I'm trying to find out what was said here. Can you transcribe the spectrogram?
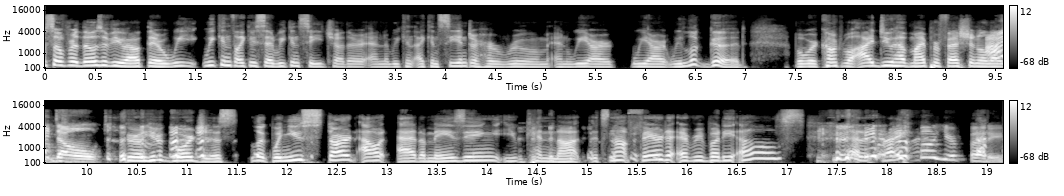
so for those of you out there, we we can, like we said, we can see each other, and we can, I can see into her room, and we are, we are, we look good but we're comfortable. I do have my professional. Like, I don't. girl, you're gorgeous. Look, when you start out at amazing, you cannot. It's not fair to everybody else. You got it right. oh, you're funny.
